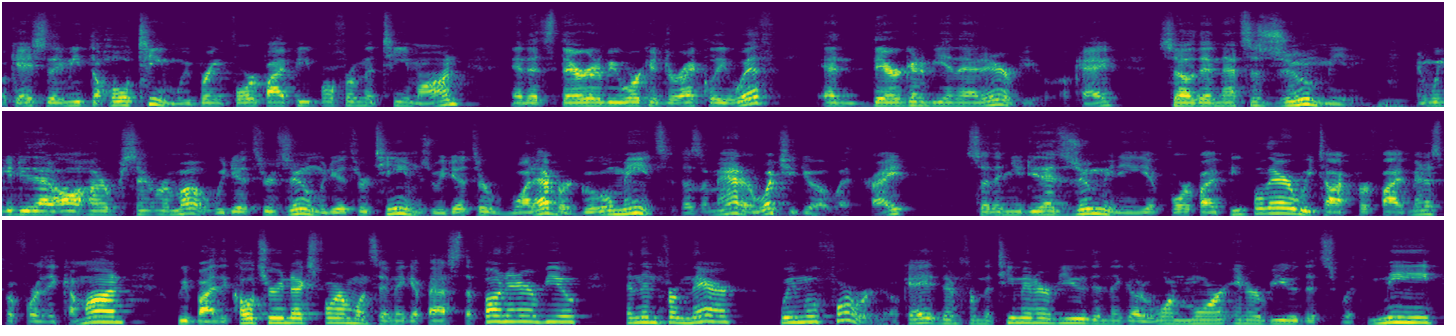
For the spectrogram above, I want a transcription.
okay? So they meet the whole team. We bring four or five people from the team on and it's they're going to be working directly with and they're going to be in that interview okay so then that's a Zoom meeting. And we can do that all 100% remote. We do it through Zoom, we do it through Teams, we do it through whatever, Google Meets. It doesn't matter what you do it with, right? So then you do that Zoom meeting. You get four or five people there. We talk for five minutes before they come on. We buy the culture index for them once they make it past the phone interview. And then from there, we move forward. Okay. Then from the team interview, then they go to one more interview that's with me.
